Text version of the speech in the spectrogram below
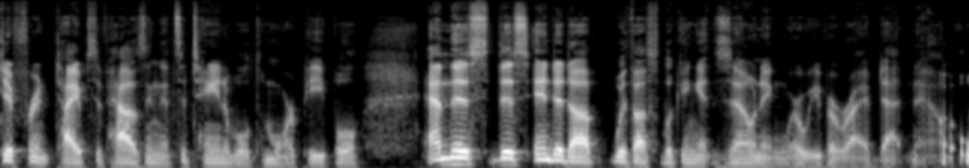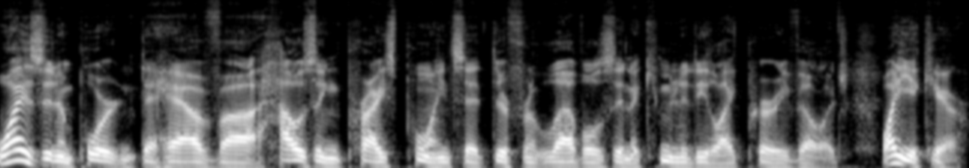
different types of housing that's attainable to more people. And this this ended up with us looking at zoning where we've arrived at now. Why is it important to have uh, housing price points at different levels in a community like Prairie Village? Why do you care?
